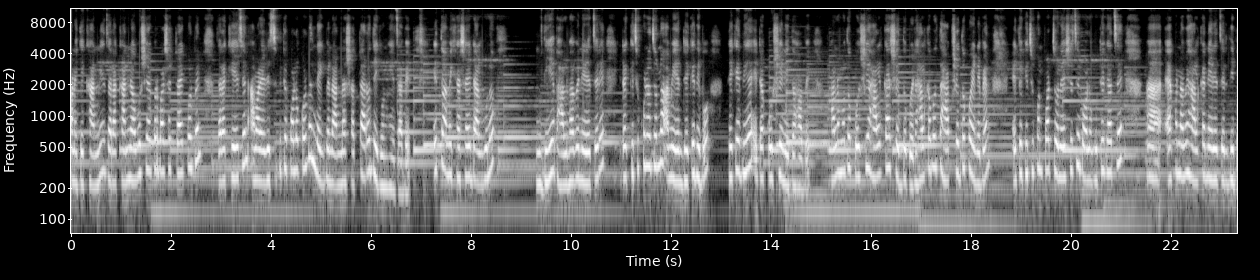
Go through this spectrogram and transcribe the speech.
অনেকে খাননি। যারা খাননি অবশ্যই একবার বাসায় ট্রাই করবেন। যারা খেয়েছেন, আমার এই রেসিপিটা ফলো করবেন। দেখবেন রান্নার স্বাদটা আরও দ্বিগুণ হয়ে যাবে। এই তো আমি খেসারি ডালগুলো দিয়ে ভালোভাবে নেড়ে চেড়ে এটা কিছুক্ষণের জন্য আমি ঢেকে দিব। ঢেকে দিয়ে এটা কষিয়ে নিতে হবে। ভালো মতো কষিয়ে হালকা সেদ্ধ করে হালকা বলতে হাফ সেদ্ধ করে নেবেন। এই তো কিছুক্ষণ পর চলে এসেছে, বলক উঠে গেছে। এখন আমি হালকা নেড়ে চেড়ে দিব।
